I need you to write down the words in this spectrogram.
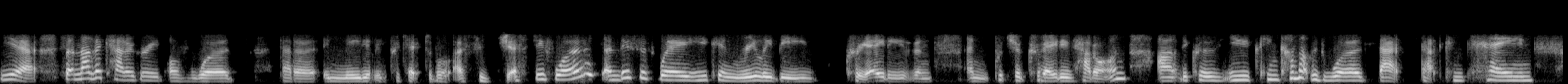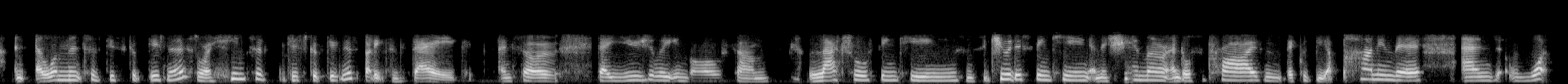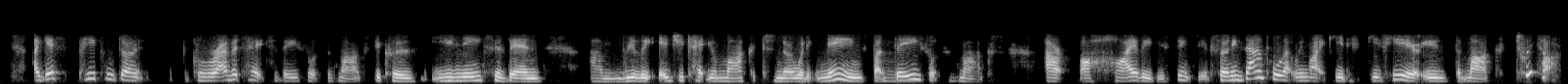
Yeah. So another category of words that are immediately protectable are suggestive words. And this is where you can really be creative and, and put your creative hat on uh, because you can come up with words that, that contain an element of descriptiveness or a hint of descriptiveness, but it's vague. And so they usually involve some lateral thinking, some circuitous thinking, and a humor and or surprise, and there could be a pun in there. And what I guess people don't gravitate to these sorts of marks because you need to then um, really educate your market to know what it means. But mm. these sorts of marks are, are highly distinctive. So an example that we might give, give here is the mark Twitter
